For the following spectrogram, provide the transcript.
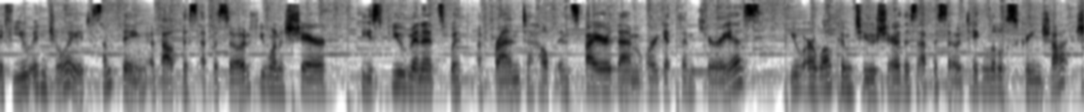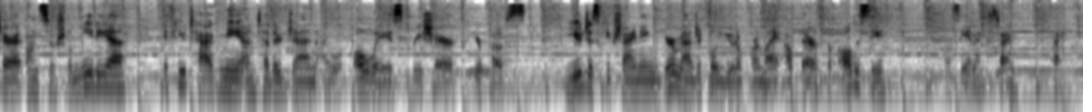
If you enjoyed something about this episode, if you want to share these few minutes with a friend to help inspire them or get them curious, you are welcome to share this episode. Take a little screenshot, share it on social media. If you tag me, Untethered Jen, I will always reshare your posts. You just keep shining your magical unicorn light out there for all to see. I'll see you next time. Bye.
